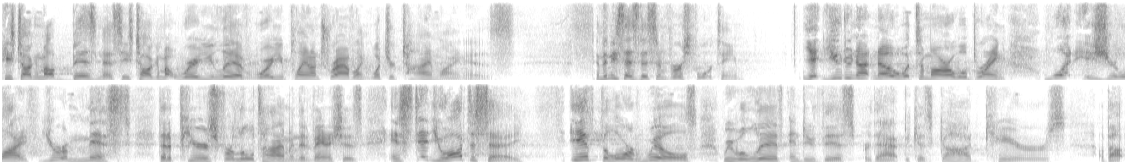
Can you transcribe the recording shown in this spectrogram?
He's talking about business. He's talking about where you live, where you plan on traveling, what your timeline is. And then he says this in verse 14 Yet you do not know what tomorrow will bring. What is your life? You're a mist that appears for a little time and then vanishes. Instead, you ought to say, if the Lord wills, we will live and do this or that, because God cares about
